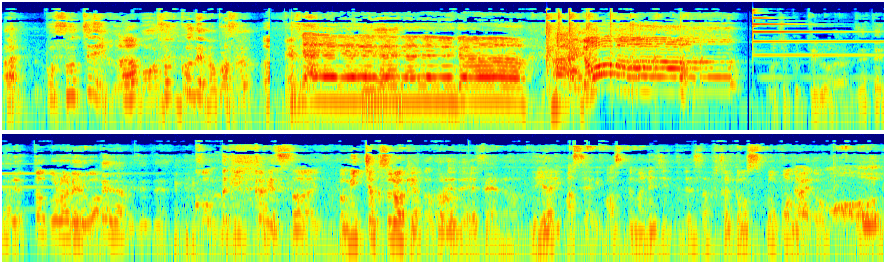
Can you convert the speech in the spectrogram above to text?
あもうそっちで行く？あ？もうそこで残す？えすががががががががはいどうもおちょくってるわ絶対ダーメ。絶対怒られるわ絶対ダメ。絶対こんだけ1ヶ月さ、まあ、密着するわけやんかこれで。でやりますやりますってマネジっててさ2人ともスポンポンで「はいどうもー」っ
